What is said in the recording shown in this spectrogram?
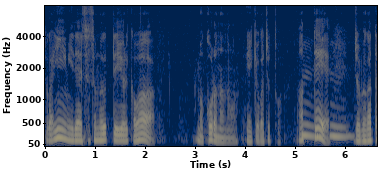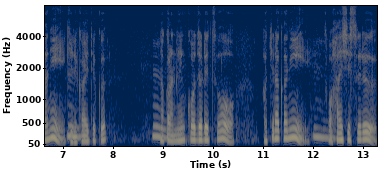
だからいい意味で進むっていうよりかは、まあ、コロナの影響がちょっとあって、うんジョブ型に切り替えていく、うん。だから年功序列を明らかに廃止する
